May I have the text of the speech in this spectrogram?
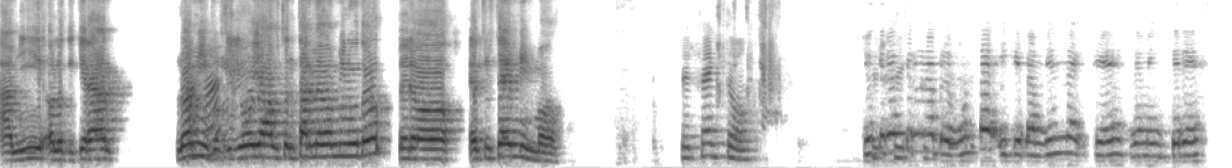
a mí o lo que quieran? No a mí, Ajá. porque yo voy a ausentarme dos minutos, pero entre ustedes mismos. Perfecto. Yo quiero hacer una pregunta y que también de- que es de mi interés,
